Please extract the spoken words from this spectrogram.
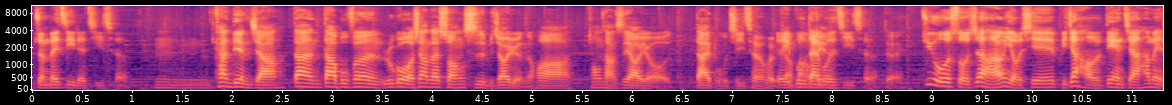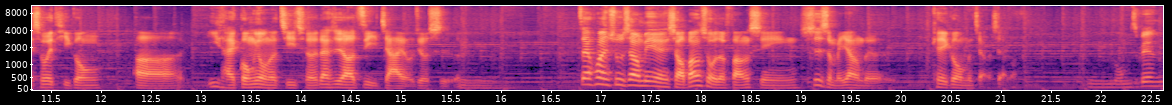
准备自己的机车，嗯，看店家，但大部分如果像在双市比较远的话，通常是要有代步机车会比较方便。有一部代步的机车，对。据我所知，好像有些比较好的店家，他们也是会提供呃一台公用的机车，但是要自己加油就是了。嗯，在幻术上面，小帮手的房型是什么样的？可以跟我们讲一下吗？嗯，我们这边。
